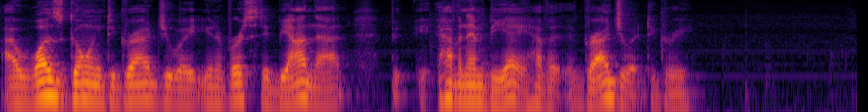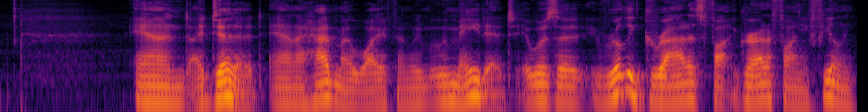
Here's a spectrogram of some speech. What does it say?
I was going to graduate university beyond that have an mba have a graduate degree. And I did it, and I had my wife, and we, we made it. It was a really gratifying, gratifying feeling,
